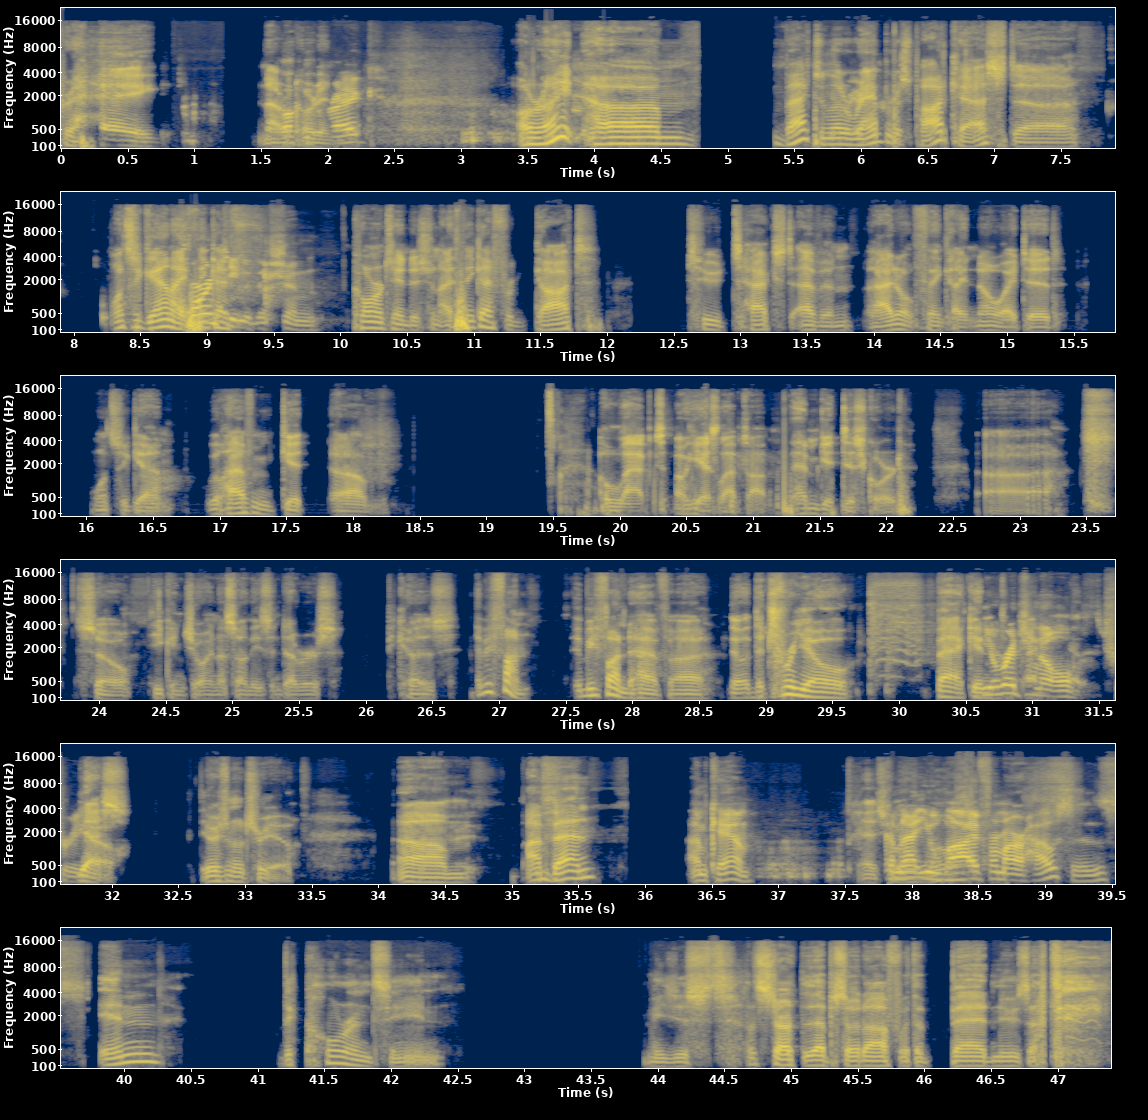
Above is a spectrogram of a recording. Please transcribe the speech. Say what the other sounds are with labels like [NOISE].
Craig. Not Welcome, recording. Craig. All right. Um, back to another Ramblers podcast. Uh, once again, I think Quarantine I, edition. quarantine edition. I think I forgot to text Evan. I don't think I know I did. Once again, we'll have him get um a laptop. Oh, he has a laptop. Have him get Discord, uh, so he can join us on these endeavors because it'd be fun. It'd be fun to have uh the, the trio back in The original trio. Yes, the original trio. Um, I'm Ben. I'm Cam. as Coming at you know, live from our houses. in the quarantine. Let me just let's start the episode off with a bad news [LAUGHS] update.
